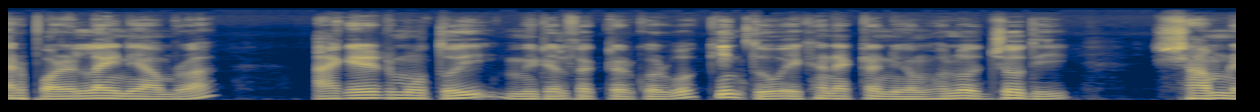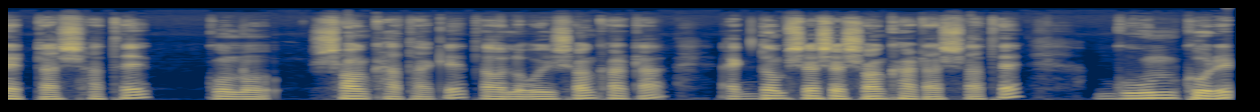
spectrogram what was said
এর পরের লাইনে আমরা আগের মতোই মিডল ফ্যাক্টর করব, কিন্তু এখানে একটা নিয়ম হলো যদি সামনেরটার সাথে কোনো সংখ্যা থাকে, তাহলে ওই সংখ্যাটা একদম শেষের সংখ্যাটার সাথে গুণ করে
